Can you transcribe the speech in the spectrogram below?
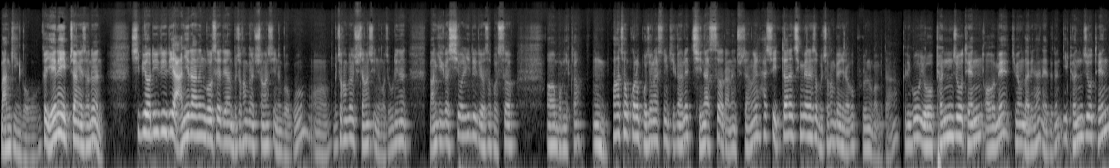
만기인 거고. 그러니까 얘네 입장에서는 12월 1일이 아니라는 것에 대한 무적 항변을 주장할 수 있는 거고, 어, 무적 항변을 주장할 수 있는 거죠. 우리는 만기가 10월 1일이어서 벌써 어, 뭡니까? 음, 상하청권을 보존할 수 있는 기간을 지났어라는 주장을 할 수 있다는 측면에서 물적 항변이라고 부르는 겁니다. 그리고 요 변조된 어음에 기명날인한 애들은 이 변조된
